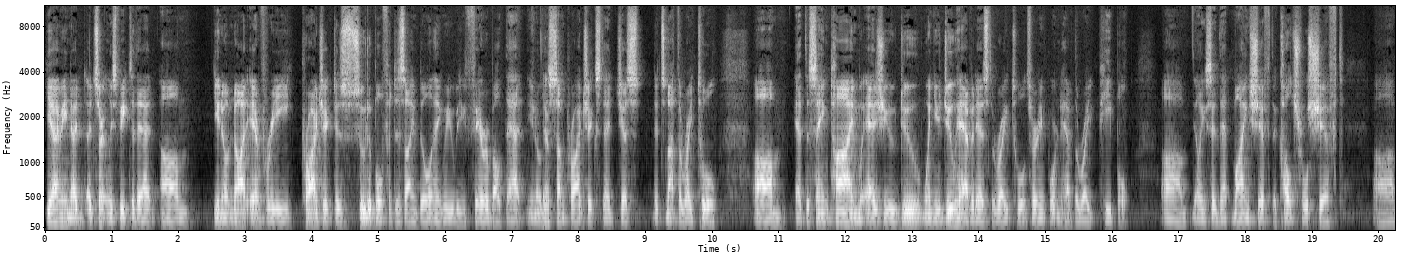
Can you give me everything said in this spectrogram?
Yeah, I mean, I'd, I'd certainly speak to that. Um, you know, not every project is suitable for design build. I think we would be fair about that. You know, yep. there's some projects that just it's not the right tool. Um, at the same time, as you do, when you do have it as the right tool, it's very important to have the right people. Uh, like you said, that mind shift, the cultural shift. Uh,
